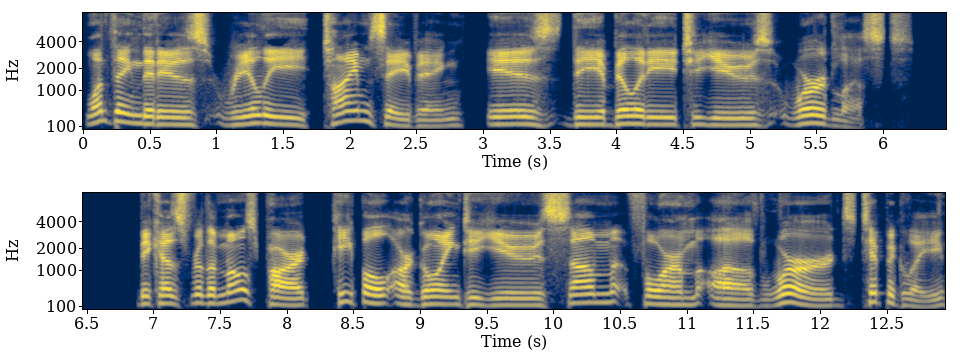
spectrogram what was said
One thing that is really time saving is the ability to use word lists. Because for the most part, people are going to use some form of words typically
